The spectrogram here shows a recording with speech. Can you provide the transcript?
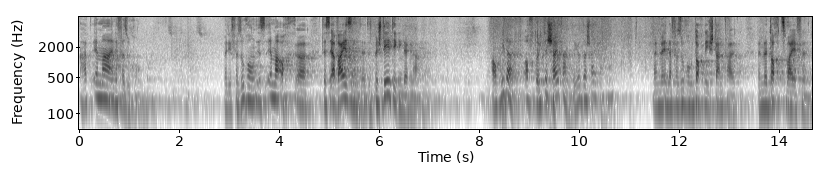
hat immer eine Versuchung. Weil die Versuchung ist immer auch äh, das Erweisende, das Bestätigen der Gnade. Auch wieder, oft durch das Scheitern, durch unser Scheitern. Wenn wir in der Versuchung doch nicht standhalten, wenn wir doch zweifeln,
